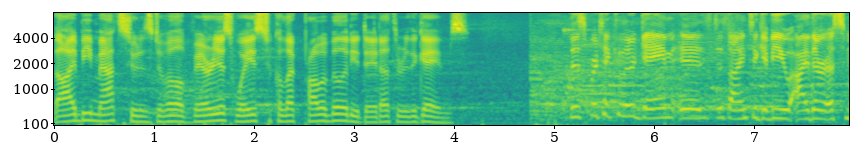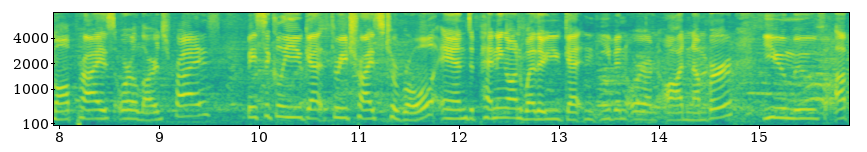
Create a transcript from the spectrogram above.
The IB math students develop various ways to collect probability data through the games. This particular game is designed to give you either a small prize or a large prize. Basically, you get three tries to roll, and depending on whether you get an even or an odd number, you move up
